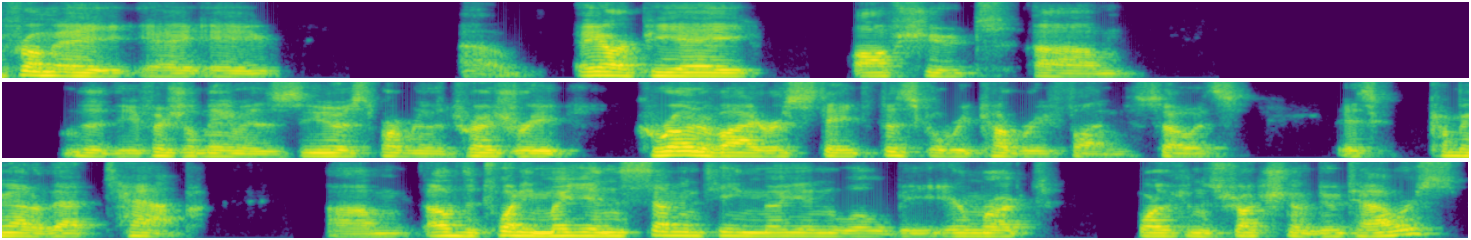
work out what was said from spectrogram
from a, a, a uh, ARPA offshoot. Um, the, the official name is the U.S. Department of the Treasury Coronavirus State Fiscal Recovery Fund. So it's it's coming out of that tap. Um, of the 20 million, 17 million will be earmarked for the construction of new towers,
